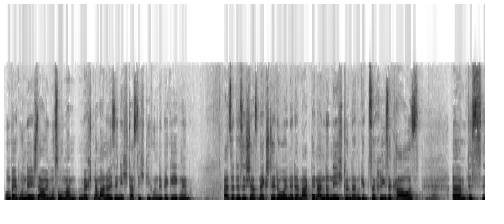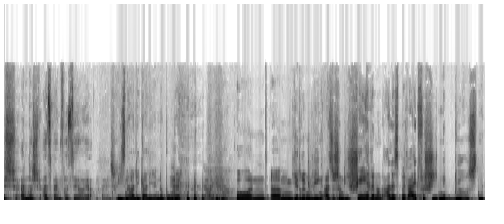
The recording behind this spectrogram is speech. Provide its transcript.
Und bei Hunden ist es auch immer so, man möchte normalerweise nicht, dass sich die Hunde begegnen. Also das ist ja das Nächste, der eine, der mag den anderen nicht und dann gibt es ein riesen Chaos. Ja. Ähm, das ist anders als beim Friseur, ja. Riesen Halligalli in der Bude. Ja. Ja, genau. Und ähm, hier drüben liegen also schon die Scheren und alles bereit, verschiedene Bürsten.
